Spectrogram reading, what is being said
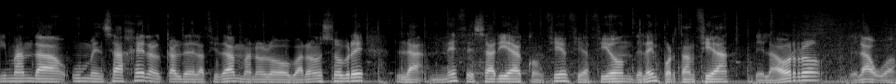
y manda un mensaje el alcalde de la ciudad, Manolo Barón, sobre la necesaria concienciación de la importancia del ahorro del agua.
